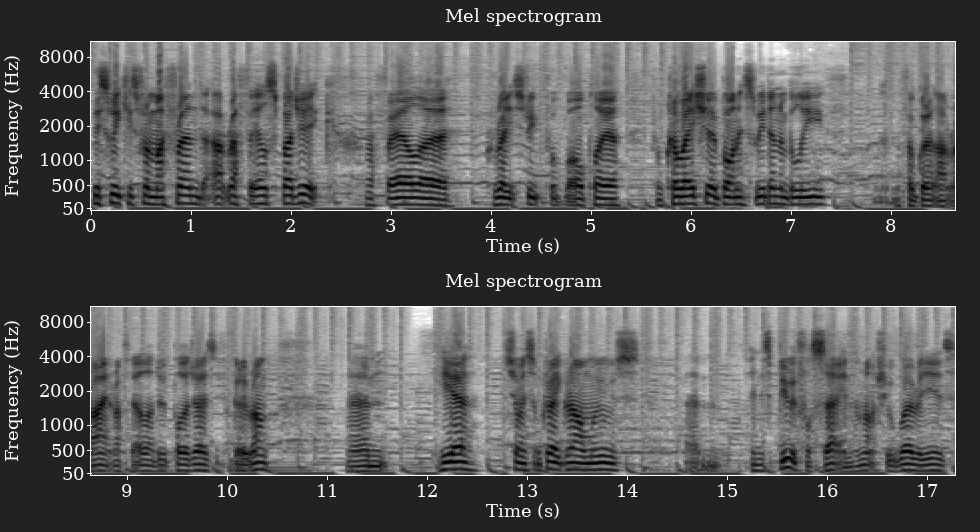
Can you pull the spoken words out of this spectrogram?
This week is from my friend at Rafael Spajic. Rafael, a great street football player from Croatia, born in Sweden I believe. If I've got that right, Rafael, I do apologise if I got it wrong. Um, here, showing some great ground moves um, in this beautiful setting. I'm not sure where he is.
